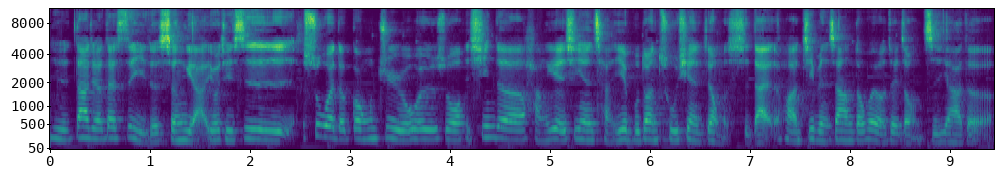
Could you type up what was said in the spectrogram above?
其实大家在自己的生涯，尤其是数位的工具，或者说新的行业、新的产业不断出现这种时代的话，基本上都会有这种质押的。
